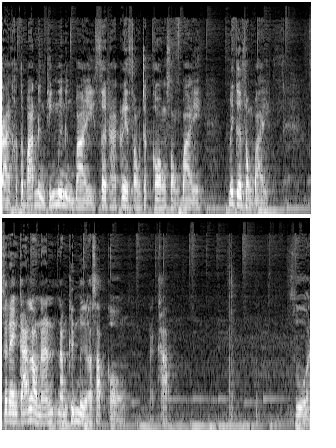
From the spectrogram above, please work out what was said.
จ่ายคอตบัสหนึ่งทิ้งมือหนึ่งใบเสิร์ชหาเกรด2จากกอง2ใบ ไม่เกิน2ใบ แสดงการเหล่านั้นนำขึ้นมือแล้วสับกองนะครับ ส่วน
